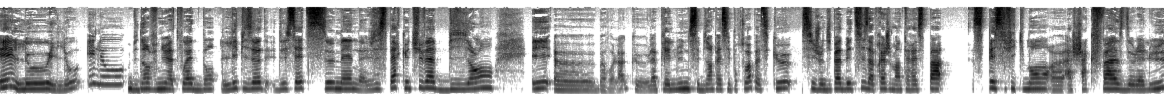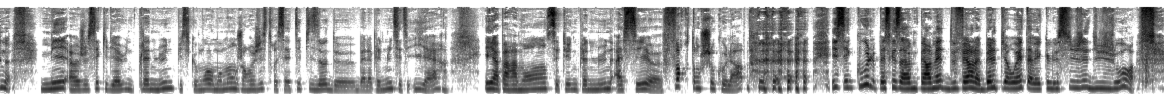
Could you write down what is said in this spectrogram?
Hello, hello, hello Bienvenue à toi dans l'épisode de cette semaine. J'espère que tu vas bien et euh, bah voilà que la pleine lune s'est bien passée pour toi parce que si je ne dis pas de bêtises, après je m'intéresse pas spécifiquement euh, à chaque phase de la lune, mais euh, je sais qu'il y a eu une pleine lune, puisque moi, au moment où j'enregistre cet épisode, euh, bah, la pleine lune, c'était hier, et apparemment, c'était une pleine lune assez forte en chocolat, et c'est cool parce que ça va me permettre de faire la belle pirouette avec le sujet du jour.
